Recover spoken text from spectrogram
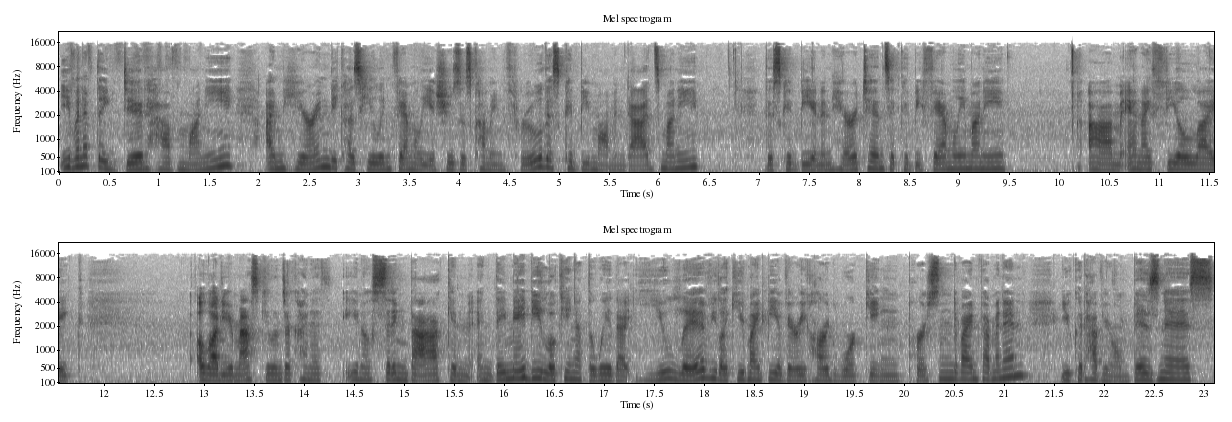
Even if they did have money, I'm hearing because healing family issues is coming through, this could be mom and dad's money this could be an inheritance, it could be family money. Um, and I feel like a lot of your masculines are kind of you know sitting back and and they may be looking at the way that you live. Like you might be a very hardworking person divine feminine. You could have your own business.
